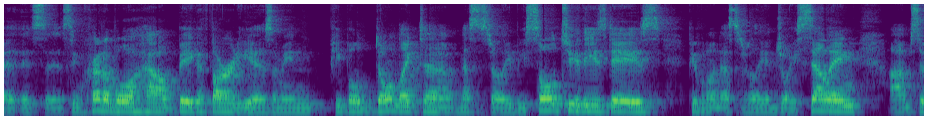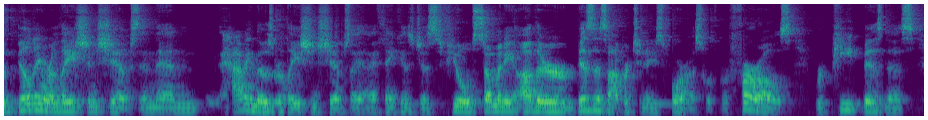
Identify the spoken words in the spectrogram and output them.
It's, it's incredible how big authority is. I mean, people don't like to necessarily be sold to these days. People don't necessarily enjoy selling. Um, so, building relationships and then having those relationships, I, I, think, has just fueled so many other business opportunities for us with referrals, repeat business.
